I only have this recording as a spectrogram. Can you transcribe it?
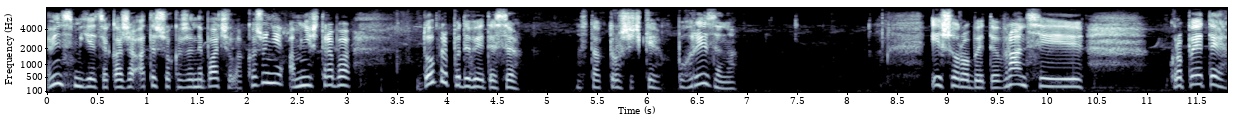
Він сміється, каже, а ти що, каже, не бачила? Кажу, ні, а мені ж треба добре подивитися. Ось так трошечки погризена. І що робити? Вранці кропити,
